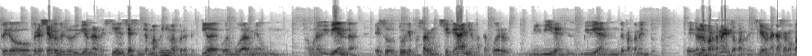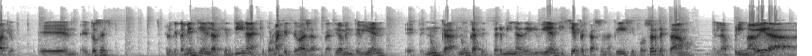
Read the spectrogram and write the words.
pero, pero es cierto que yo vivía en una residencia sin la más mínima perspectiva de poder mudarme a, un, a una vivienda. Eso tuve que pasar como siete años hasta poder vivir en, vivir en un departamento. Eh, en un departamento, aparte, ni siquiera una casa con patio. Eh, entonces, lo que también tiene la Argentina es que por más que te vaya relativamente bien, este, nunca, nunca te termina de ir bien y siempre estás en una crisis. Por suerte estábamos en la primavera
